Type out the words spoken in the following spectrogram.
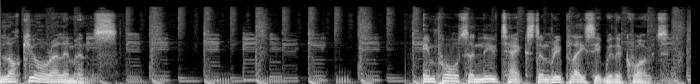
Lock your elements. Import a new text and replace it with a quote.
